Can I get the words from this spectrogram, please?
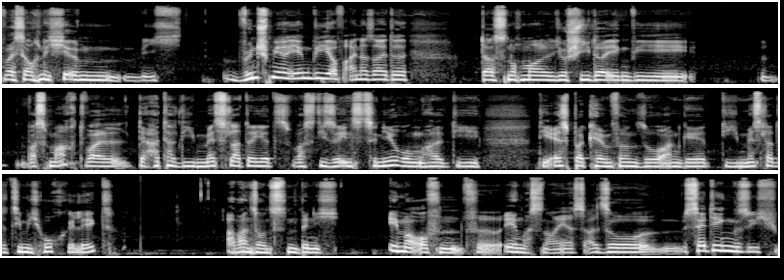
weiß auch nicht, ähm, ich wünsche mir irgendwie auf einer Seite, dass nochmal Yoshida irgendwie äh, was macht, weil der hat halt die Messlatte jetzt, was diese Inszenierung halt die, die Esper-Kämpfe und so angeht, die Messlatte ziemlich hochgelegt. Aber ansonsten bin ich immer offen für irgendwas Neues. Also Settings, ich,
